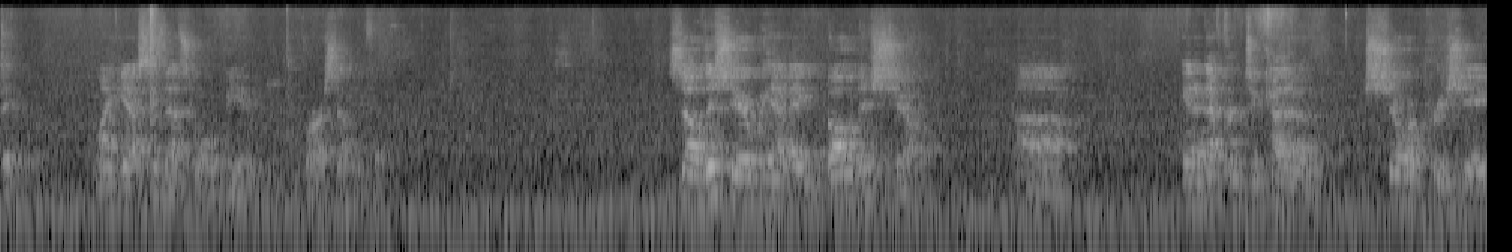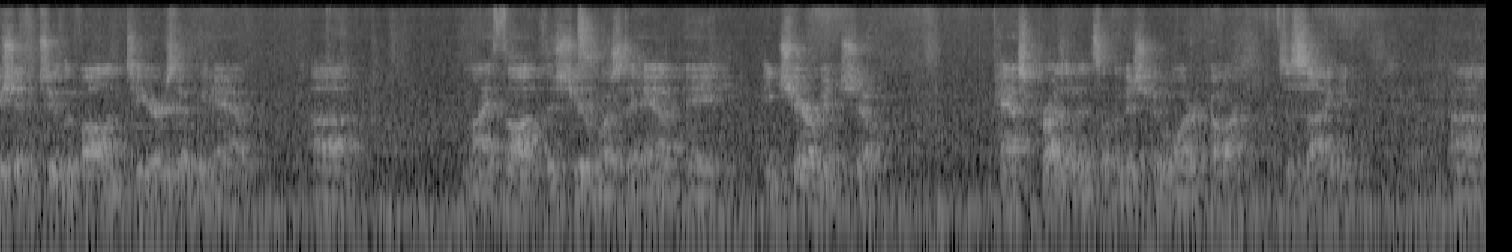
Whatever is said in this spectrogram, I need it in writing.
they, my guess is that's what will be in for our seventy-fifth. So this year we have a bonus show. Uh, in an effort to kind of show appreciation to the volunteers that we have, uh, my thought this year was to have a, a chairman show. Past presidents of the Michigan Watercolor Society, uh,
